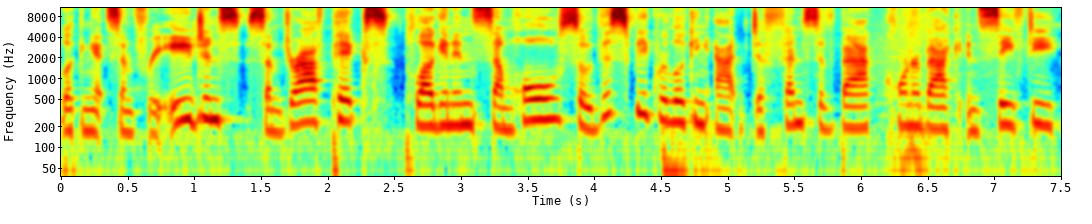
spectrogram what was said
looking at some free agents, some draft picks, plugging in some holes. So this week we're looking at defensive back, cornerback, and safety.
